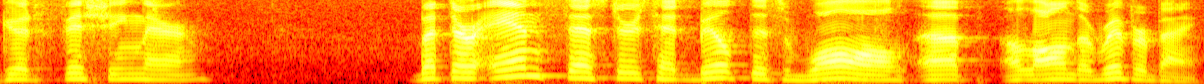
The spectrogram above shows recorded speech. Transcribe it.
good fishing there. But their ancestors had built this wall up along the riverbank.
